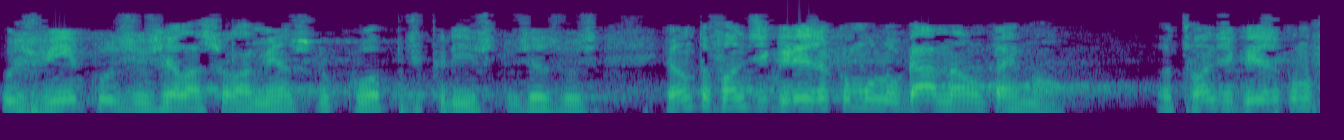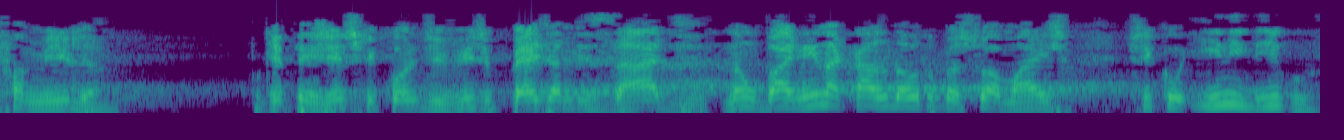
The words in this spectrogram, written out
os vínculos e os relacionamentos do corpo de Cristo Jesus. Eu não estou falando de igreja como lugar, não, tá, irmão? Eu estou falando de igreja como família. Porque tem gente que quando divide perde amizade, não vai nem na casa da outra pessoa mais, ficam inimigos.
